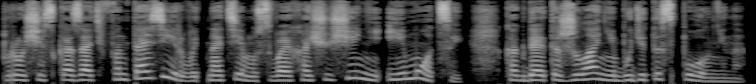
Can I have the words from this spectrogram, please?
проще сказать, фантазировать на тему своих ощущений и эмоций, когда это желание будет исполнено,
